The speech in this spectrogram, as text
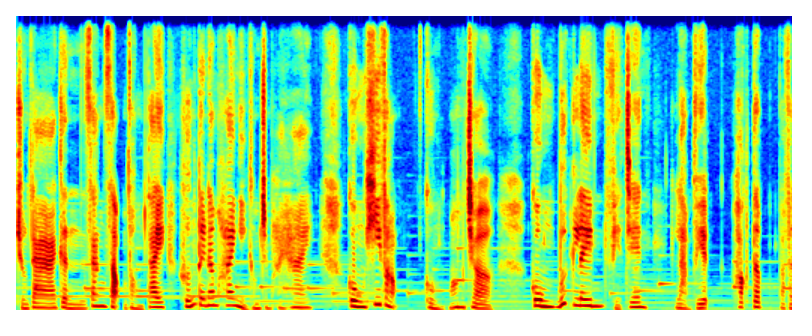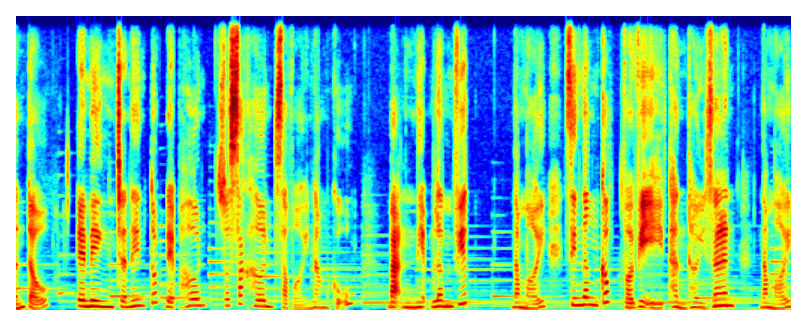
Chúng ta cần dang rộng vòng tay hướng tới năm 2022, cùng hy vọng, cùng mong chờ, cùng bước lên phía trên, làm việc, học tập và phấn đấu để mình trở nên tốt đẹp hơn, xuất sắc hơn so với năm cũ. Bạn Niệm Lâm viết, năm mới xin nâng cốc với vị thần thời gian, năm mới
